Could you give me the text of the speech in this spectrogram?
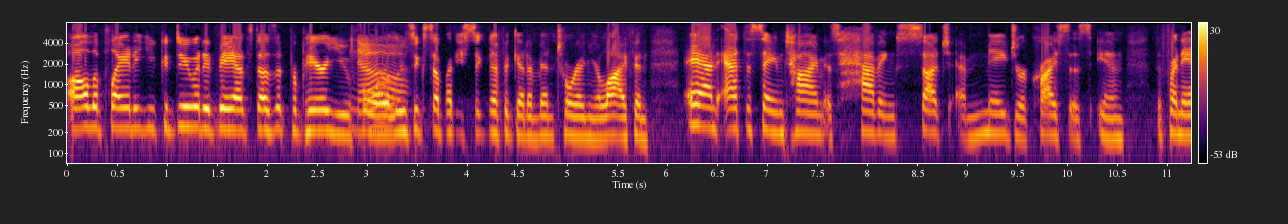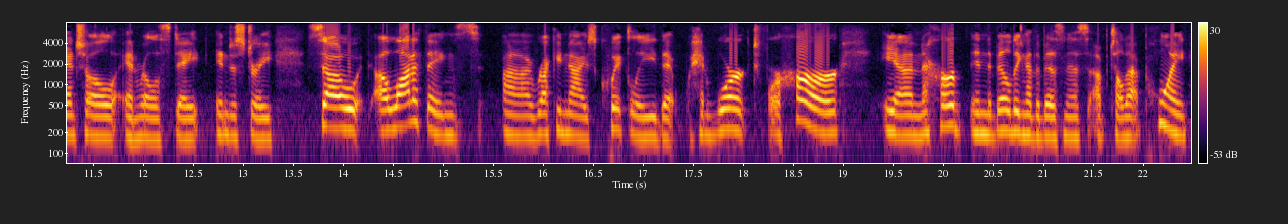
all the planning you could do in advance doesn't prepare you No. for losing somebody significant, a mentor in your life, and and at the same time as having such a major crisis in the financial and real estate industry. So a lot of things uh, recognized quickly that had worked for her in her in the building of the business up till that point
